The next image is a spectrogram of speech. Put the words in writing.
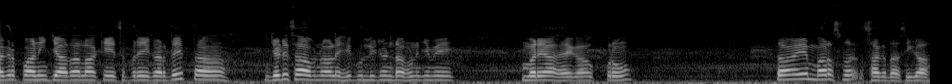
ਅਗਰ ਪਾਣੀ ਜ਼ਿਆਦਾ ਲਾ ਕੇ ਸਪਰੇਅ ਕਰਦੇ ਤਾਂ ਜਿਹੜੇ ਹਿਸਾਬ ਨਾਲ ਇਹ ਗੁੱਲੀ ਡੰਡਾ ਹੁਣ ਜਿਵੇਂ ਮਰਿਆ ਹੈਗਾ ਉੱਪਰੋਂ, ਤਾਂ ਇਹ ਮਰ ਸ- ਸਕਦਾ ਸੀਗਾ।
